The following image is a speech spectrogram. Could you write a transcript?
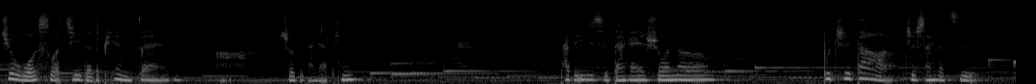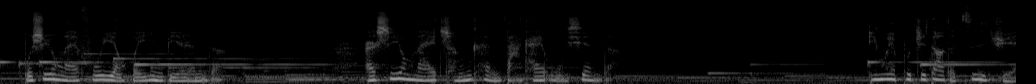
就我所记得的片段啊，说给大家听。他的意思大概说呢，不知道这三个字，不是用来敷衍回应别人的，而是用来诚恳打开无限的。因为不知道的自觉，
